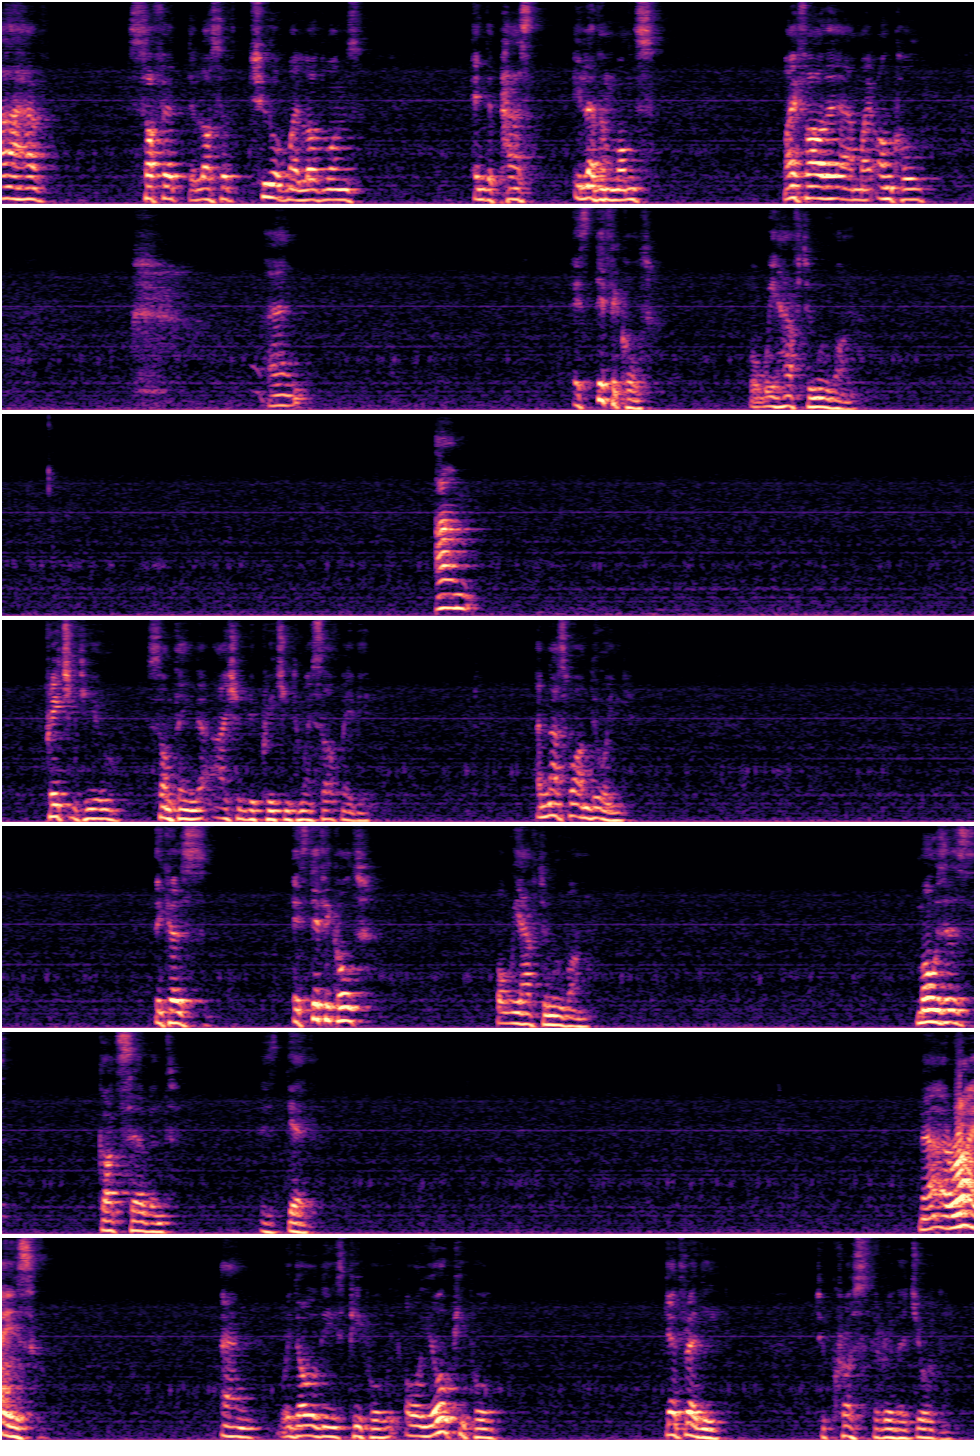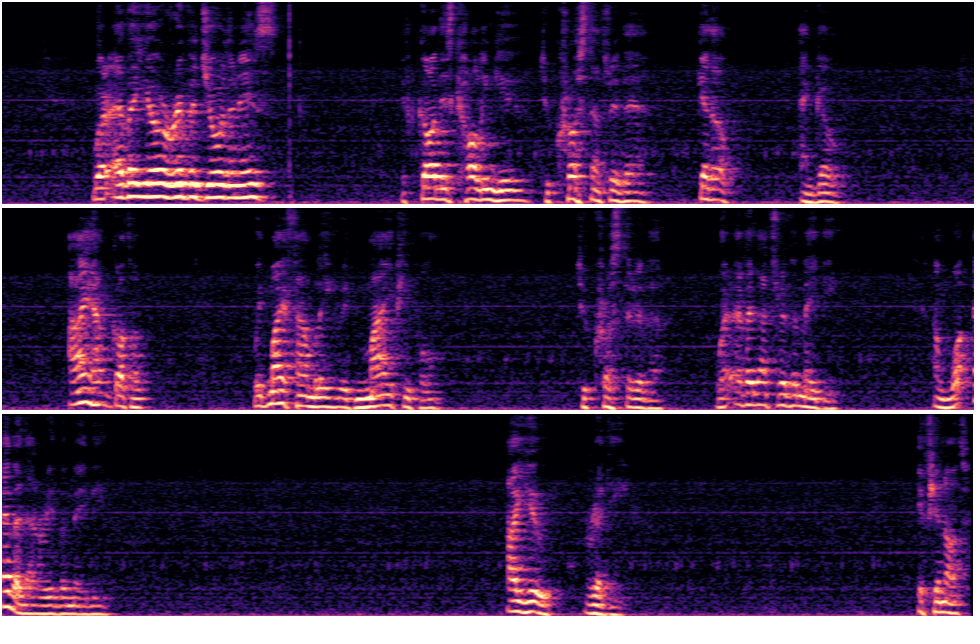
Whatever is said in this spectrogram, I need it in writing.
I have suffered the loss of two of my loved ones in the past 11 months. My father and my uncle. And it's difficult, but we have to move on. I'm preaching to you something that I should be preaching to myself maybe. And that's what I'm doing. Because it's difficult, but we have to move on. Moses, God's servant, is dead. Now arise and with all these people, with all your people, get ready to cross the River Jordan. Wherever your River Jordan is, if God is calling you to cross that river, get up and go. I have got up with my family, with my people, to cross the river, wherever that river may be, and whatever that river may be. Are you ready? If you're not,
